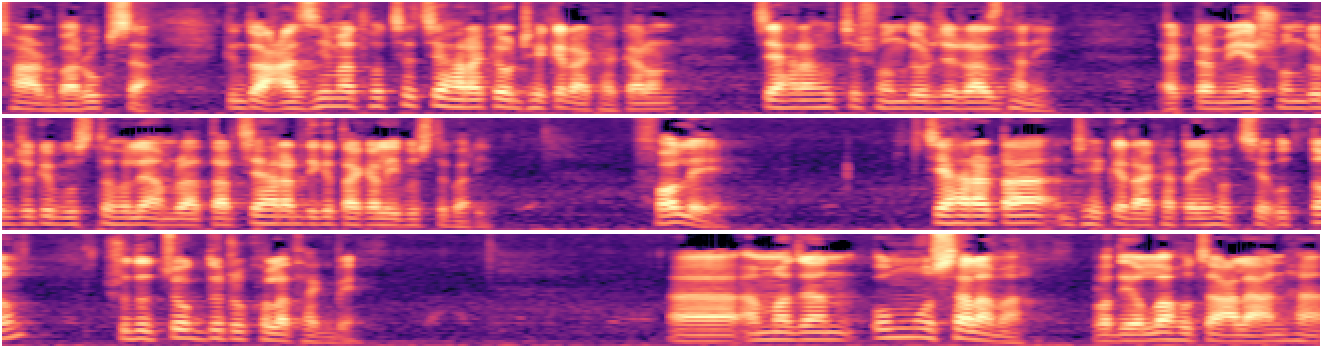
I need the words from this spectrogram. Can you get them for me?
ছাড় বা রুকসা। কিন্তু আজিমাত হচ্ছে চেহারাকেও ঢেকে রাখা, কারণ চেহারা হচ্ছে সৌন্দর্যের রাজধানী। একটা মেয়ের সৌন্দর্যকে বুঝতে হলে আমরা তার চেহারার দিকে তাকালেই বুঝতে পারি। ফলে চেহারাটা ঢেকে রাখাটাই হচ্ছে উত্তম। শুধু চোখ দুটো খোলা থাকবে। আম্মাজান উম্মু সালামা রদি আল্লাহ আলা আনহা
